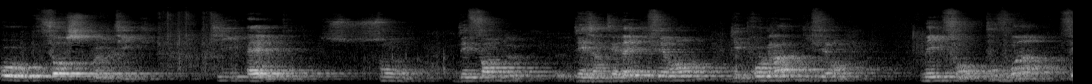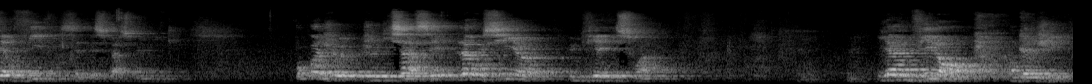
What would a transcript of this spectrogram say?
aux forces politiques qui, elles, sont, défendent des intérêts différents, des programmes différents, mais il faut pouvoir faire vivre cet espace public. Pourquoi je, dis ça? C'est là aussi une vieille histoire. Il y a une ville en, Belgique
